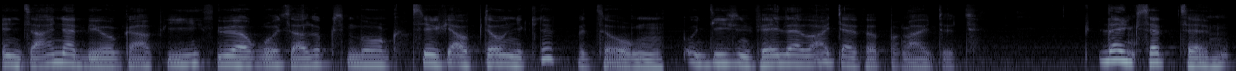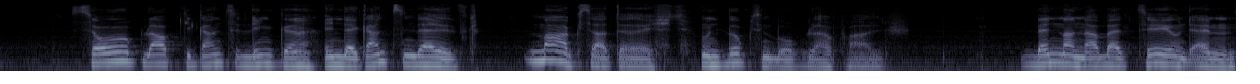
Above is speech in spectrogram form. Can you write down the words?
in seiner Biografie über Rosa Luxemburg sich auf Tony Cliff bezogen und diesen Fehler weiter verbreitet. Link 17 so glaubt die ganze Linke in der ganzen Welt. Marx hatte recht und Luxemburg lag falsch. Wenn man aber C und M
